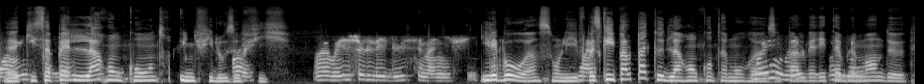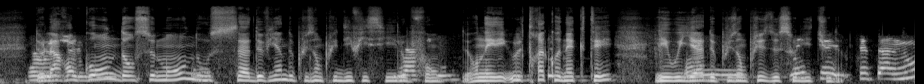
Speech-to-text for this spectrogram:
euh, qui s'appelle. La rencontre, une philosophie. Oui, oui, je l'ai lu, c'est magnifique. Il est beau, hein, son livre, Ouais. parce qu'il parle pas que de la rencontre amoureuse, Oui, il parle oui, véritablement de, Oui, de la rencontre dans ce monde où ça devient de plus en plus difficile, au fond. On est ultra connecté et où il y a de plus en plus de solitude. c'est- à nous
